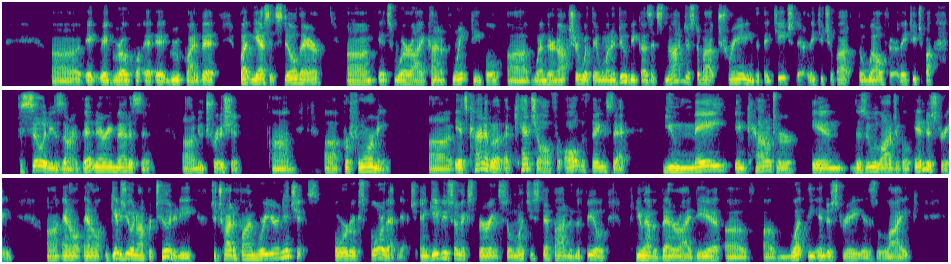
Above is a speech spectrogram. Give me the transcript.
Uh, it, it, grew, it grew quite a bit, but yes, it's still there. Um, it's where I kind of point people uh, when they're not sure what they want to do because it's not just about training that they teach there. They teach about the welfare, they teach about facility design, veterinary medicine, uh, nutrition, um, uh, performing. Uh, it's kind of a, a catch all for all the things that you may encounter in the zoological industry uh, and, and gives you an opportunity to try to find where your niche is or to explore that niche and give you some experience. So once you step out into the field, you have a better idea of, of what the industry is like.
